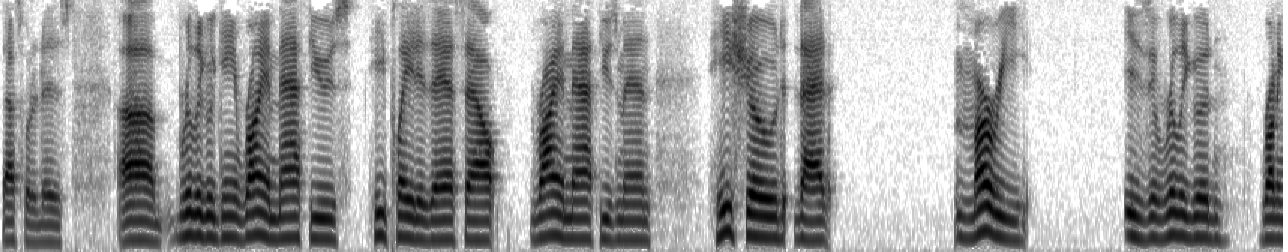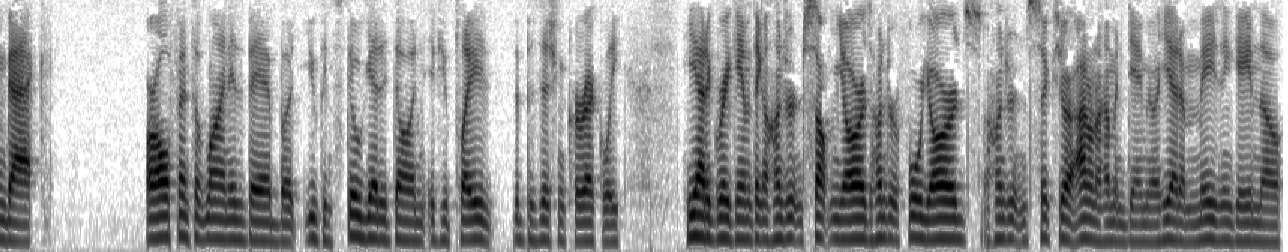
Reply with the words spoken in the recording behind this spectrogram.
that's what it is. Uh, really good game. Ryan Mathews, he played his ass out. Ryan Mathews, man, he showed that Murray is a really good running back. Our offensive line is bad, but you can still get it done if you play the position correctly. He had a great game. I think 100 and something yards, 104 yards, 106 yards. I don't know how many damn yards. He had an amazing game though.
